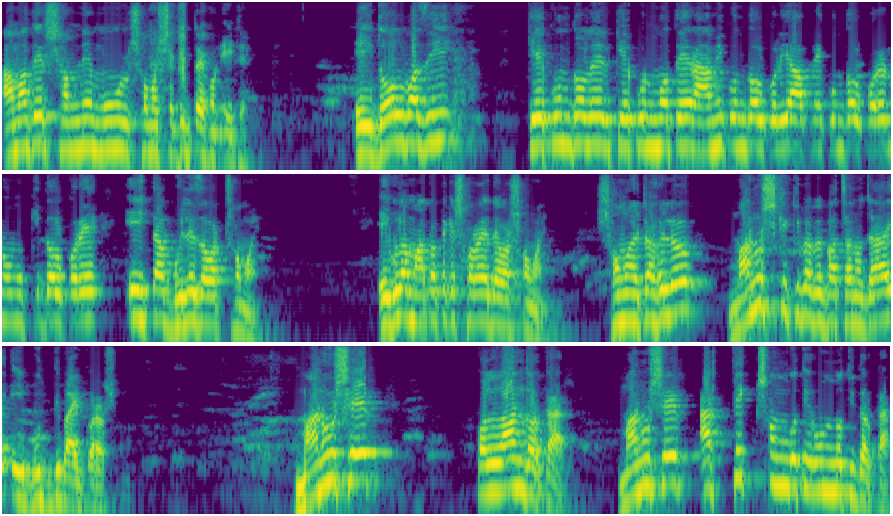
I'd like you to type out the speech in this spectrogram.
আমাদের সামনে মূল সমস্যা কিন্তু এখন এইটা। এই দলবাজি, কে কোন দলের, কে কোন মতের, আমি কোন দল করি, আপনি কোন দল করেন, অমুক কি দল করে, এইটা ভুলে যাওয়ার সময়। এগুলা মাথা থেকে সরাই দেওয়ার সময়। সময়টা হলো মানুষকে কীভাবে বাঁচানো যায়, এই বুদ্ধি বাইর করার সময়। মানুষের কল্যাণ দরকার, মানুষের আর্থিক সঙ্গতির উন্নতি দরকার,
